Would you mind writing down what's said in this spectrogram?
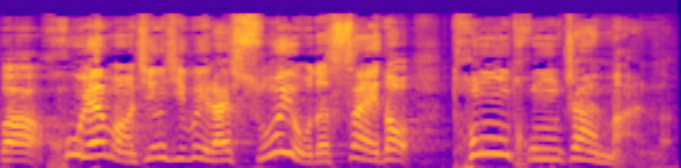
把互联网经济未来所有的赛道通通占满了，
